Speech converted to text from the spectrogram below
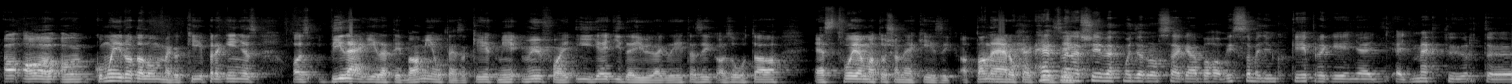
A, a, a komoly irodalom, meg a képregény, az, az világ életében, amióta ez a két műfaj így egyidejűleg létezik, azóta ezt folyamatosan elkézik. A tanárok elkézik. 70-es évek Magyarországában, ha visszamegyünk, a képregény egy, egy megtűrt ö,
